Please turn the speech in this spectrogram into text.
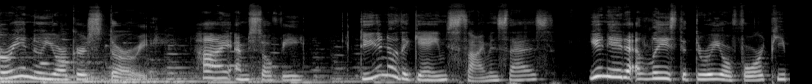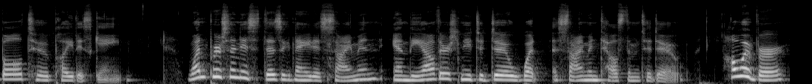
Korean New Yorker story. Hi, I'm Sophie. Do you know the game Simon Says? You need at least three or four people to play this game. One person is designated Simon, and the others need to do what Simon tells them to do. However,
